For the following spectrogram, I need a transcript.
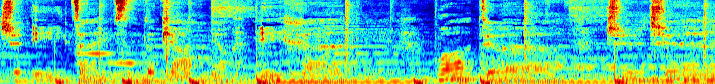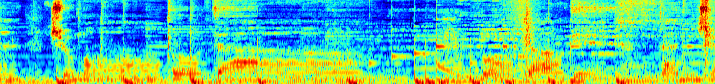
身影隐在云层的缥缈，遗憾我的指尖触摸不到。我告别南半球，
